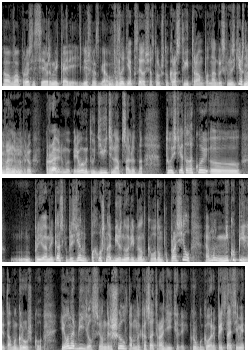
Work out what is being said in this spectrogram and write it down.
э, в вопросе Северной Кореи, лишь разговор. Вы знаете, я поставил сейчас только что как раз твит Трампа на английском языке, что mm-hmm. правильно мы правильно мы переводим, это удивительно абсолютно. То есть это такой американский президент похож на обиженного ребенка. Вот он попросил, а ему не купили там игрушку, и он обиделся, он решил там наказать родителей, грубо говоря, перестать с ними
